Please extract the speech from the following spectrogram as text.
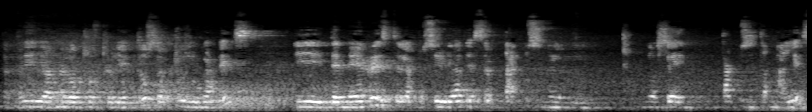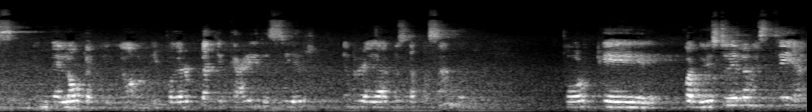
Trataré de llevarme a otros proyectos, a otros lugares y tener este, la posibilidad de hacer tacos en el, no sé, tacos y tamales en el opening, ¿no? Y poder platicar y decir en realidad qué está pasando. Porque cuando yo estudié la maestría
